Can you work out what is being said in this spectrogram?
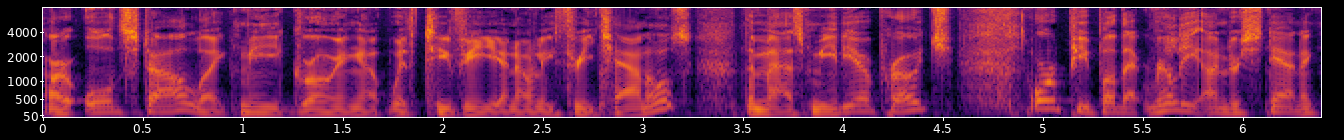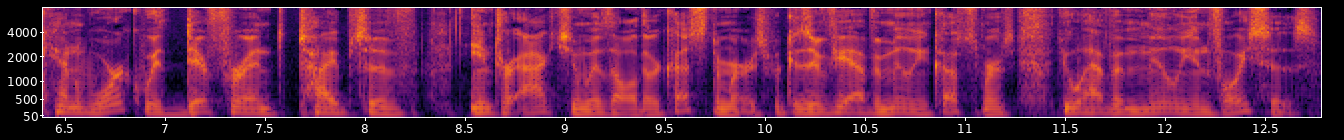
are old style, like me growing up with TV and only three channels, the mass media approach, or people that really understand and can work with different types of interaction with all their customers. Because if you have a million customers, you'll have a million voices.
